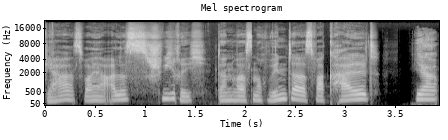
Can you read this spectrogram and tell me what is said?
ja, es war ja alles schwierig. Dann war es noch Winter, es war kalt. Ja.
